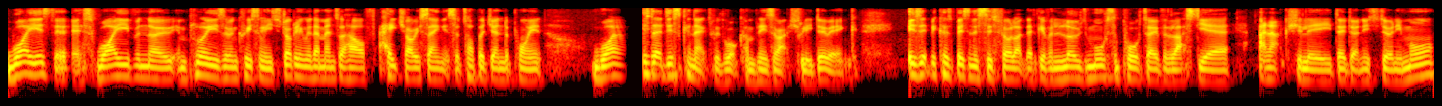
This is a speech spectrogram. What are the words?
why is this why even though employees are increasingly struggling with their mental health hr is saying it's a top agenda point why is there disconnect with what companies are actually doing is it because businesses feel like they've given loads more support over the last year and actually they don't need to do any more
